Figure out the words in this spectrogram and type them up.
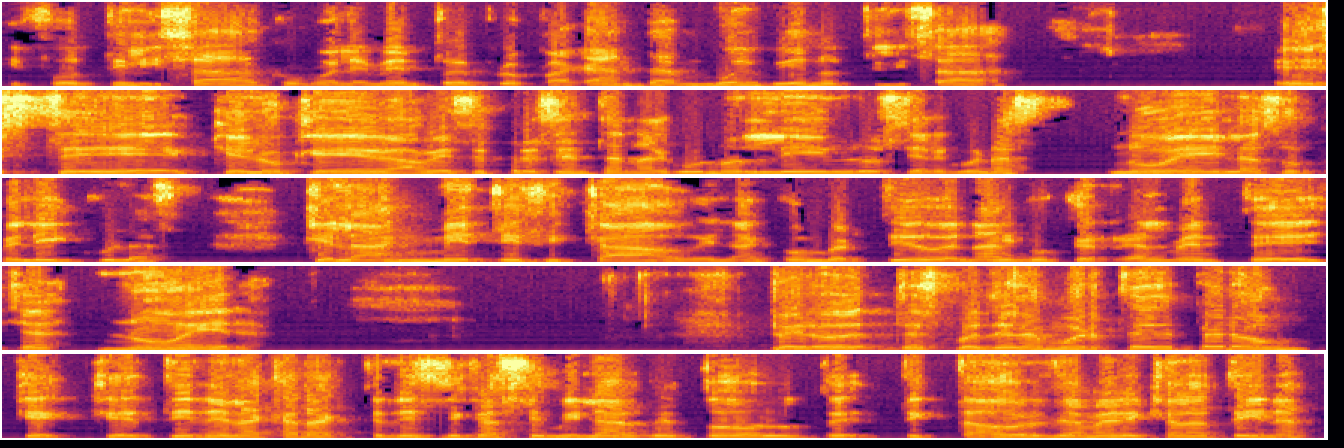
y fue utilizada como elemento de propaganda, muy bien utilizada, este, que lo que a veces presentan algunos libros y algunas novelas o películas que la han mitificado y la han convertido en algo que realmente ella no era pero después de la muerte de Perón, que, tiene la característica similar de todos los dictadores de América Latina,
